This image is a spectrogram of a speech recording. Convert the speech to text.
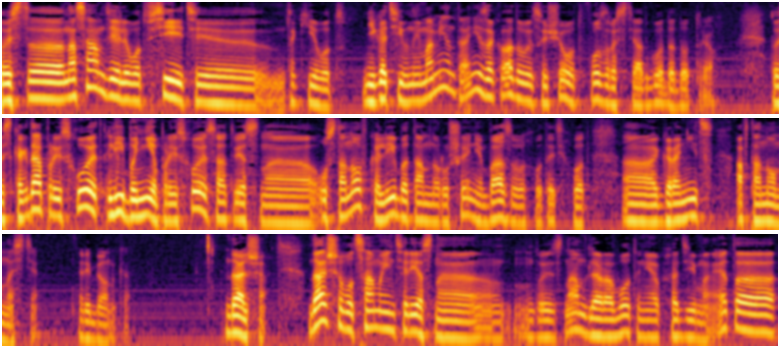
то есть, э, на самом деле, вот все эти э, такие вот негативные моменты, они закладываются еще вот в возрасте от года до трех. То есть, когда происходит, либо не происходит, соответственно, установка, либо там нарушение базовых вот этих вот э, границ автономности ребенка. Дальше. Дальше вот самое интересное, то есть нам для работы необходимо, это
